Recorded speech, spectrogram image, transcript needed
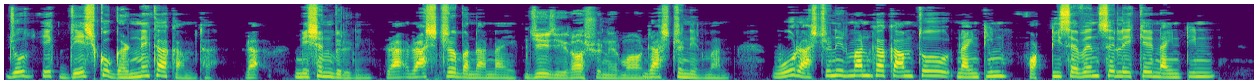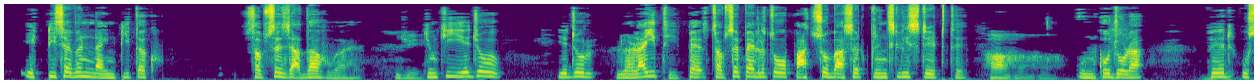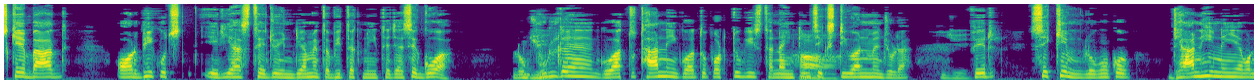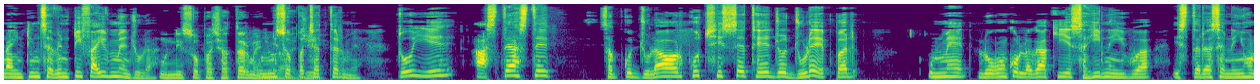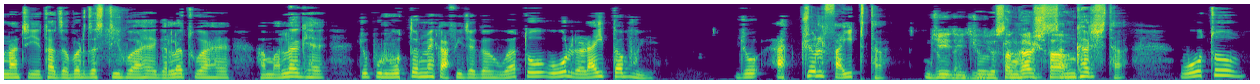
जो एक देश को गढ़ने का काम था रा, नेशन बिल्डिंग रा, राष्ट्र बनाना एक। जी जी राष्ट्र निर्माण। राष्ट्र निर्माण। वो राष्ट्र निर्माण का काम तो 1947 से लेके 1987-90 तक सबसे ज़्यादा हुआ है। जी। क्योंकि ये जो ये जो लड़ाई थी सबसे पहले तो पाँच सौ बासठ प्रिंसली स्टेट थे। हाँ हाँ हाँ। उनको जोड़ा। फिर उसके बाद और भी कुछ एरियाज़ थे जो इंडिया में तभी तक नहीं थे जैसे गोवा। लोग भूल गए हैं गोवा तो था नहीं गोवा तो पोर्तुगीज था 1961 हाँ। में जुड़ा। जी। फिर सिक्किम लोगों को ध्यान ही नहीं है वो 1975 में जुड़ा। 1975 में जुड़ा, जी। 1975 में। तो ये आस्ते आस्ते सब कुछ जुड़ा और कुछ हिस्से थे जो जुड़े पर उनमें लोगों को लगा कि ये सही नहीं हुआ इस तरह से नहीं होना चाहिए था ज़बरदस्ती हुआ है गलत हुआ है हम अलग है। जो पूर्वोत्तर में काफ़ी जगह हुआ तो वो लड़ाई तब हुई जो एक्चुअल फाइट था जी जी जी जो जो संघर्ष था। संघर्ष था। वो तो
